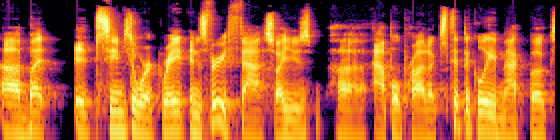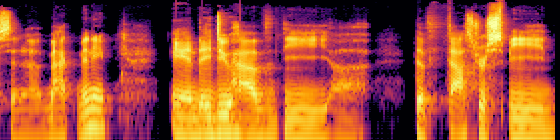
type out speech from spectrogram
uh, but it seems to work great and it's very fast. So I use uh, Apple products, typically MacBooks and a Mac Mini, and they do have the uh, the faster speed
